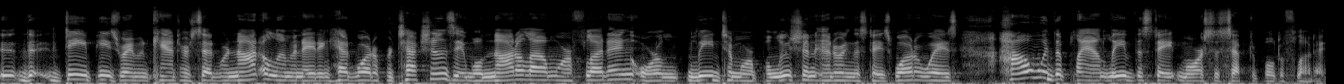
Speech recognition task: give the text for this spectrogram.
Uh, the DEP's Raymond Cantor said we're not eliminating headwater protections. It will not allow more flooding or lead to more pollution entering the state's waterways. How would the plan leave the state more susceptible to flooding?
